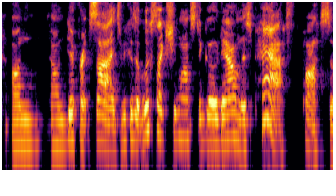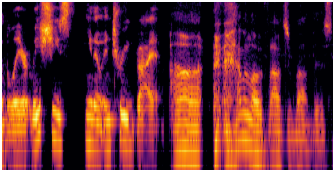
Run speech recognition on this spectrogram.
on on different sides because it looks like she wants to go down this path or at least she's you know intrigued by it Uh, I have a lot of thoughts about this.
